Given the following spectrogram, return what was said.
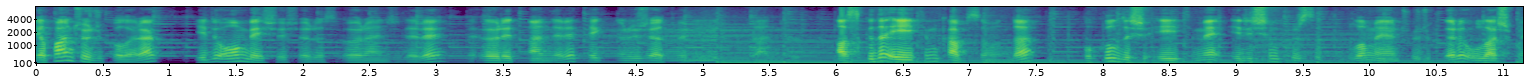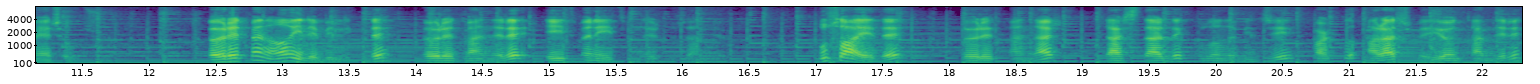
Yapan çocuk olarak 7-15 yaş arası öğrencilere ve öğretmenlere teknoloji atölyeleri düzenliyorum. Askıda eğitim kapsamında okul dışı eğitime erişim fırsatı bulamayan çocuklara ulaşmaya çalışıyorum. Öğretmen ağı ile birlikte öğretmenlere eğitmen eğitimleri düzenliyorum. Bu sayede öğretmenler derslerde kullanabileceği farklı araç ve yöntemleri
